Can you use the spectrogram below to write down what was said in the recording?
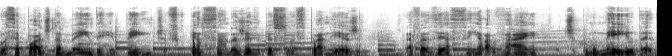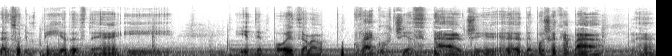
você pode também, de repente, eu fico pensando, às vezes a pessoa se planeja para fazer assim, ela vai tipo no meio da, das Olimpíadas, né? E, e depois ela vai curtir a cidade é, depois que acabar, né?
